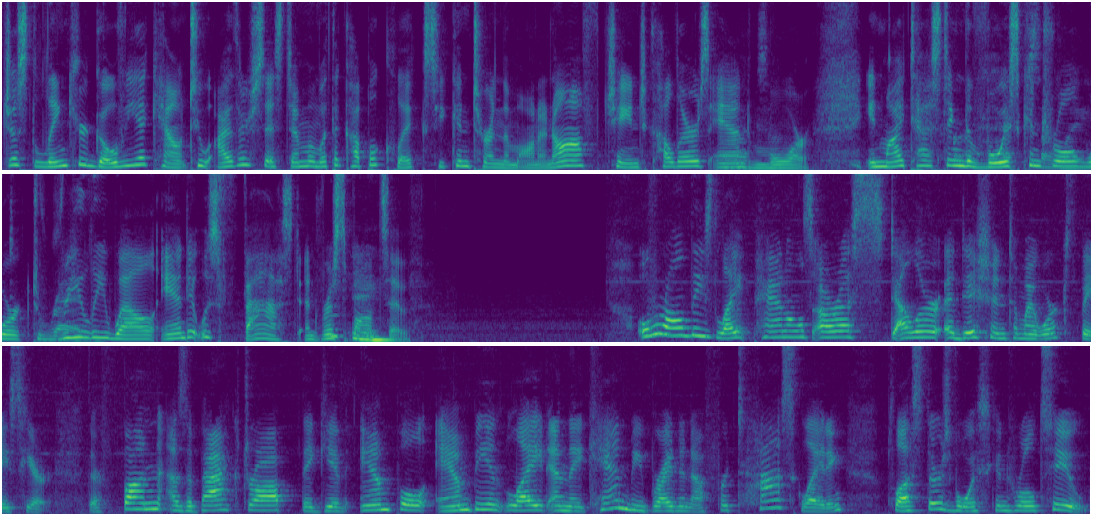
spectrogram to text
Just link your Govee account to either system, and with a couple clicks, you can turn them on and off, change colors, and Alexa. more. In my testing, the voice control worked really well, and it was fast and responsive. Okay. Overall, these light panels are a stellar addition to my workspace here. They're fun as a backdrop, they give ample ambient light, and they can be bright enough for task lighting, plus there's voice control too.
